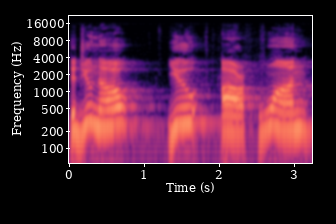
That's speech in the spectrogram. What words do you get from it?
Did you know you are one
